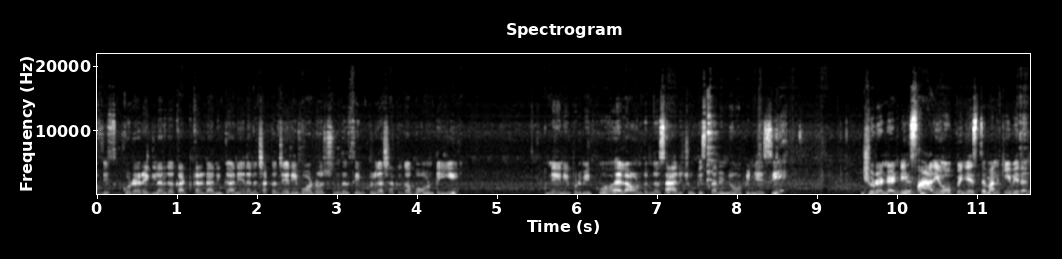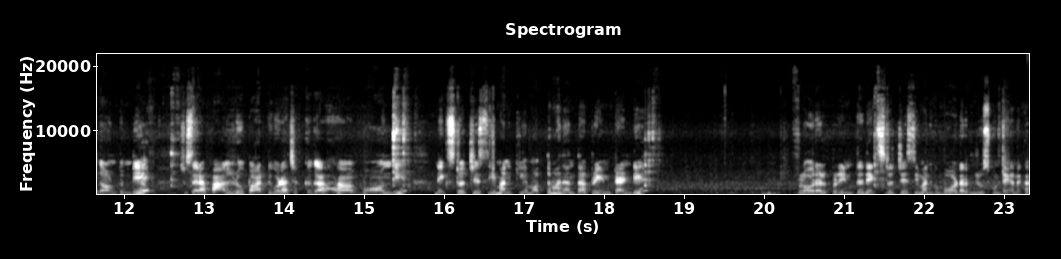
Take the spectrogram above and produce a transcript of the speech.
ఆఫీస్కి కూడా రెగ్యులర్గా కట్టుకెళ్ళడానికి కానీ ఏదైనా చక్కగా జెరీ బార్డర్ వస్తుంది సింపుల్గా చక్కగా బాగుంటాయి. నేను ఇప్పుడు మీకు ఎలా ఉంటుందో శారీ చూపిస్తానండి ఓపెన్ చేసి. చూడండి అండి శారీ ఓపెన్ చేస్తే మనకి ఈ విధంగా ఉంటుంది. చూసారా? పాళ్ళు పార్ట్ కూడా చక్కగా బాగుంది. నెక్స్ట్ వచ్చేసి మనకి మొత్తం అదంతా ప్రింట్ అండి. ఫ్లోరల్ ప్రింట్ నెక్స్ట్ వచ్చేసి మనకి బార్డర్ని చూసుకుంటే కనుక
